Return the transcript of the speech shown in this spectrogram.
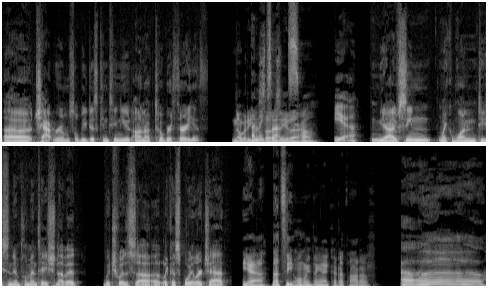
Uh, chat rooms will be discontinued on October 30th. Nobody That uses those sense. either, huh? yeah. Yeah, I've seen like one decent implementation of it, which was uh, like a spoiler chat Yeah, that's the only thing I could have thought of. Oh.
